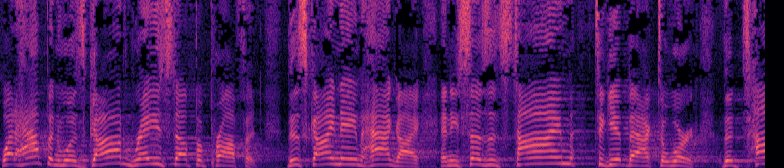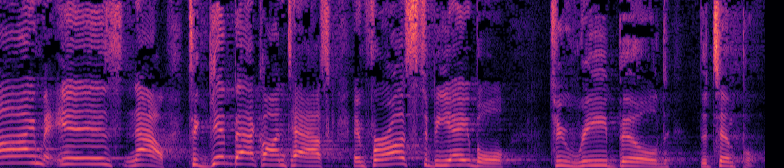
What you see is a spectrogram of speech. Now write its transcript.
what happened was God raised up a prophet, this guy named Haggai, and he says it's time to get back to work. The time is now to get back on task and for us to be able to rebuild the temple.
